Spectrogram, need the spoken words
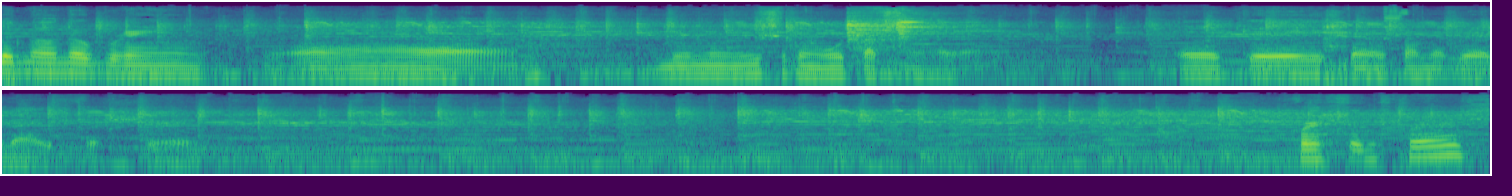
Get no brain. Ah, Biniisip yung utak ngayon. Okay, he's gonna summon Red Eyes for sure. First and first,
